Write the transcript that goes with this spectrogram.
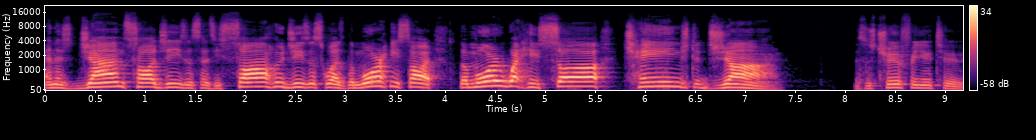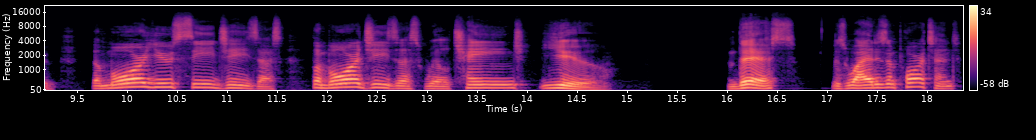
And as John saw Jesus, as he saw who Jesus was, the more he saw it, the more what he saw changed John. This is true for you too. The more you see Jesus, the more Jesus will change you. This is why it is important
